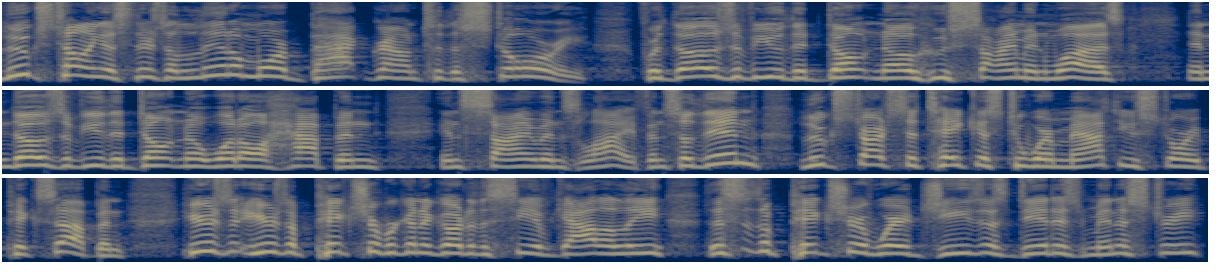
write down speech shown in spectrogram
Luke's telling us there's a little more background to the story. For those of you that don't know who Simon was, and those of you that don't know what all happened in Simon's life. And so then Luke starts to take us to where Matthew's story picks up. And here's, here's a picture. We're going to go to the Sea of Galilee. This is a picture of where Jesus did his ministry.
